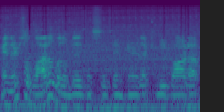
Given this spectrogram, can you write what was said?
And there's a lot of little businesses in here that can be bought up.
